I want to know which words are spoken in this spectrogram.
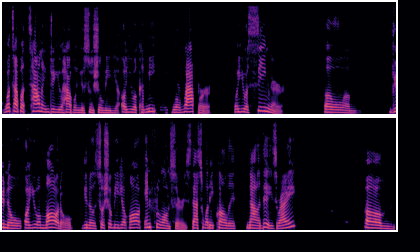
what type of talent do you have on your social media? Are you a comedian? Are you a rapper? Are you a singer? Um, you know, are you a model? You know, social media art influencers. That's what they call it nowadays, right? Um,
